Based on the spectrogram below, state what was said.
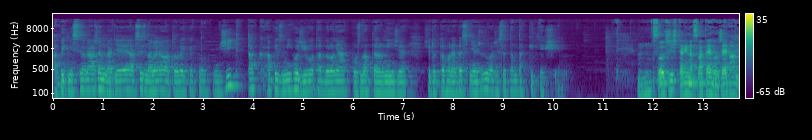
A být misionářem naděje asi znamená tolik, jako žít tak, aby z mýho života bylo nějak poznatelný, že, že do toho nebe směřuju a že se tam taky těším. Mhm. Sloužíš tady na Svaté hoře, Ano.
